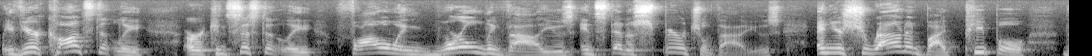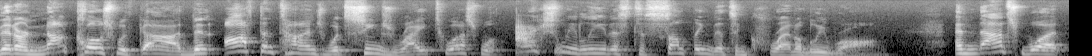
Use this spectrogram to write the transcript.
if you're constantly or consistently following worldly values instead of spiritual values, and you're surrounded by people that are not close with God, then oftentimes what seems right to us will actually lead us to something that's incredibly wrong. And that's what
